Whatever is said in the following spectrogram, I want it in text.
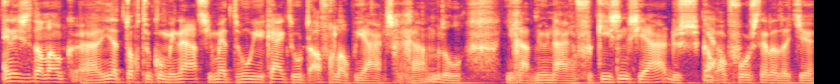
En is het dan ook uh, ja, toch de combinatie met hoe je kijkt hoe het afgelopen jaar is gegaan? Ik bedoel, je gaat nu naar een verkiezingsjaar. Dus ik kan ja. me ook voorstellen dat je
